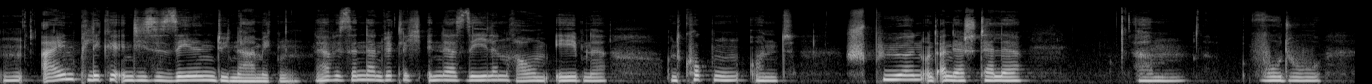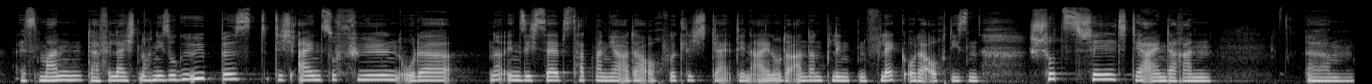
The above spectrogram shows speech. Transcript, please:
hm, Einblicke in diese Seelendynamiken. Ja, wir sind dann wirklich in der Seelenraumebene und gucken und spüren und an der Stelle, ähm, wo du als Mann da vielleicht noch nie so geübt bist, dich einzufühlen oder ne, in sich selbst hat man ja da auch wirklich den ein oder anderen blinden Fleck oder auch diesen Schutzschild, der einen daran ähm,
